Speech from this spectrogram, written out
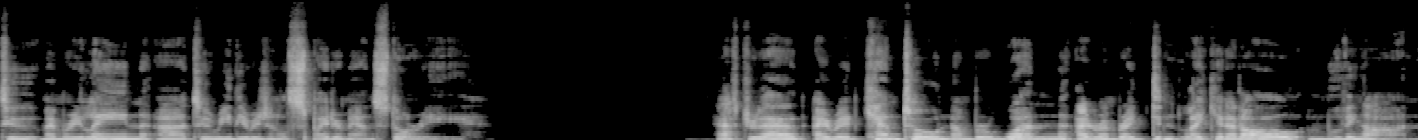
to memory lane uh, to read the original Spider Man story. After that, I read Canto number one. I remember I didn't like it at all. Moving on.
